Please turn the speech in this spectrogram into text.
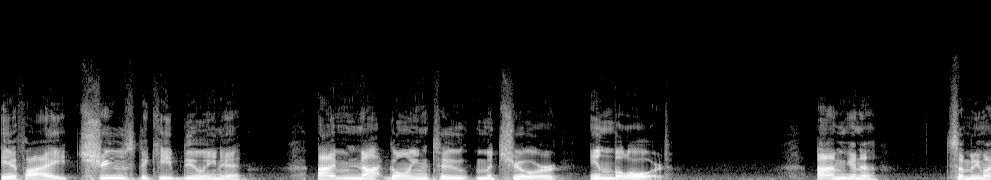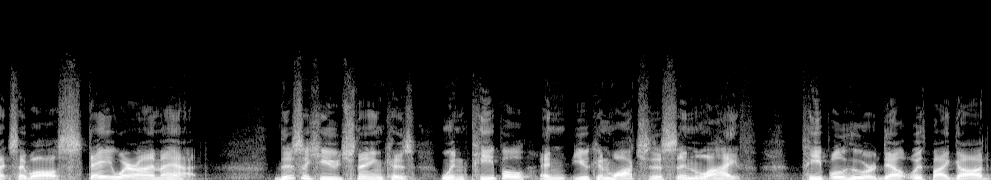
If I choose to keep doing it, I'm not going to mature in the Lord. I'm going to, somebody might say, well, I'll stay where I'm at. This is a huge thing because when people, and you can watch this in life, people who are dealt with by God,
